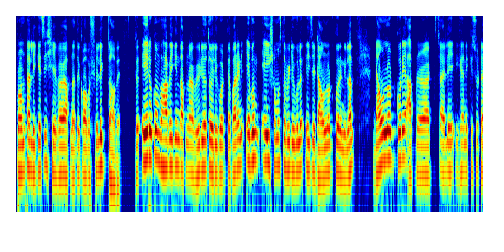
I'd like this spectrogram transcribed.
প্রমটা লিখেছি সেভাবে আপনাদেরকে অবশ্যই লিখতে হবে। তো এইরকমভাবে কিন্তু আপনারা ভিডিও তৈরি করতে পারেন এবং এই সমস্ত ভিডিওগুলো এই যে ডাউনলোড করে নিলাম। ডাউনলোড করে আপনারা চাইলে এখানে কিছুটা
